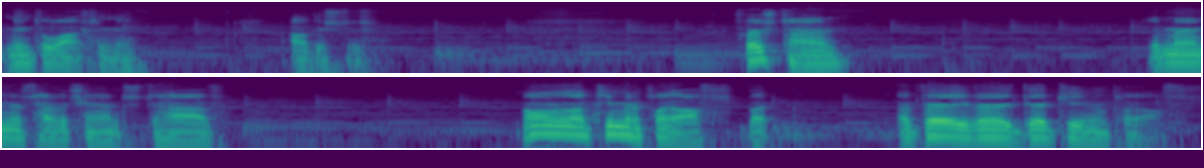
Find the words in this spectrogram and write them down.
means a lot to me, obviously. First time the Mariners have a chance to have not only a team in the playoffs, but a very, very good team in playoffs.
